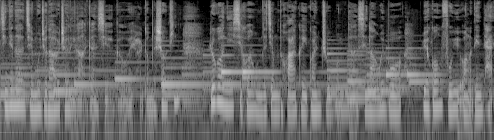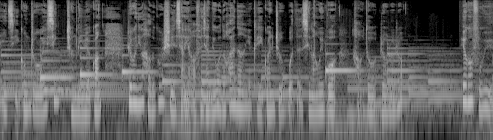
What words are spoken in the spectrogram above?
今天的节目就到这里了，感谢各位耳朵们的收听。如果你喜欢我们的节目的话，可以关注我们的新浪微博“月光浮语网络电台”以及公众微信“城里月光”。如果你有好的故事想要分享给我的话呢，也可以关注我的新浪微博“好多肉肉肉”。月光浮语，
